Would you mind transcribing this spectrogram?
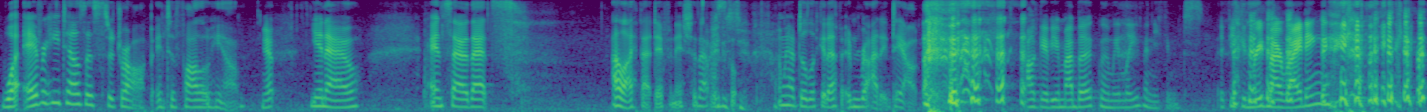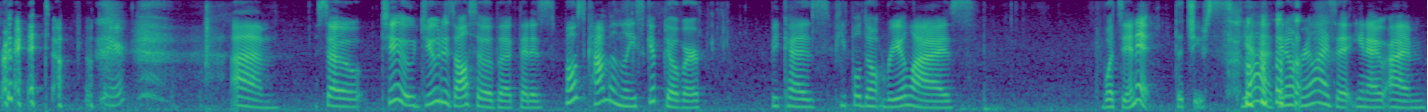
whatever He tells us to drop and to follow Him. Yep. you know? And so that's i like that definition. That was cool. i'm gonna have to look it up and write it down. I'll give you my book when we leave, and you can just, if you can read my writing, you can write it down from there. Um, so two, Jude is also a book that is most commonly skipped over because people don't realize what's in it. the juice. Yeah, they don't realize it. You know, um,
